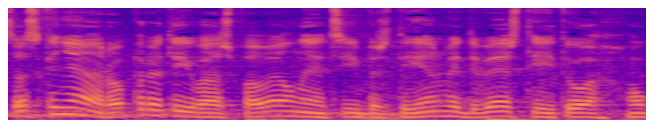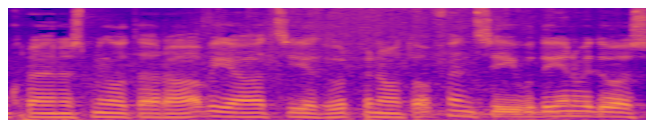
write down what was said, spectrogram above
Saskaņā ar operatīvās pavēlniecības dienvidi vēstīto Ukrainas militārā aviācija, turpinot ofensīvu dienvidos,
